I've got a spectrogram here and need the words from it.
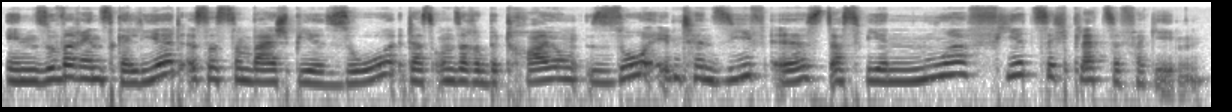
In Souverän skaliert ist es zum Beispiel so, dass unsere Betreuung so intensiv ist, dass wir nur 40 Plätze vergeben.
